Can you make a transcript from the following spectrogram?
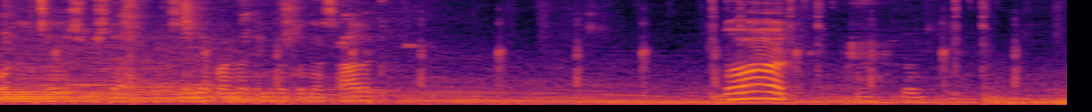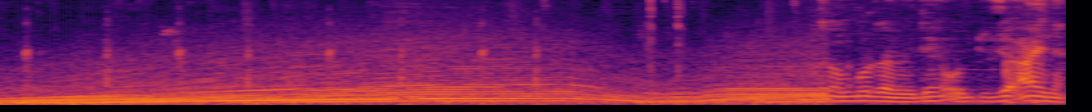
Orada çalışmışlar arkadaşlar. Yapanların koluna sağlık. Dur. Heh, dur. Burada mıydı? O düzü aynen.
